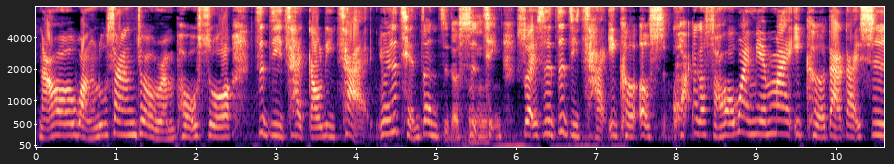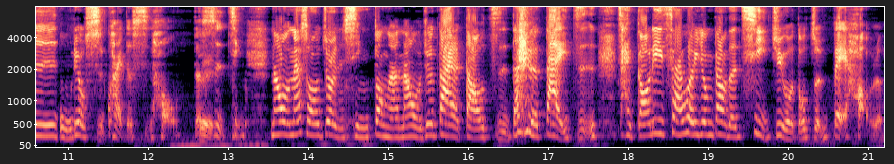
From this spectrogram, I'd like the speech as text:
然后网络上就有人 po 说自己采高丽菜，因为是前阵子的事情，uh. 所以是自己采一颗二十块。那个时候外面卖一颗大概是五六十块的时候的事情，然后我那时候就很心动啊，然后我就带了刀子，带了袋子，采高丽菜会用到的器具我都准备好了，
